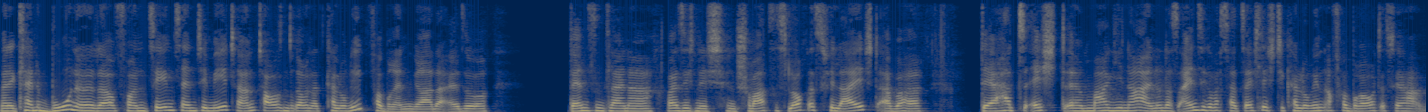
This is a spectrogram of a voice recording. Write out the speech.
meine kleine Bohne da von 10 Zentimetern 1300 Kalorien verbrennen gerade, also wenn es ein kleiner, weiß ich nicht, ein schwarzes Loch ist vielleicht, aber der hat echt äh, marginal. Ne? Das Einzige, was tatsächlich die Kalorien auch verbraucht, ist ja,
